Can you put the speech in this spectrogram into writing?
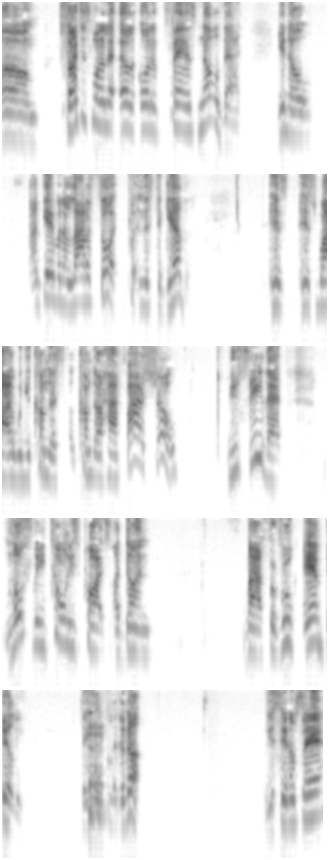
Right. Um, so I just want to let all, the fans know that, you know, I gave it a lot of thought putting this together. Hence, hence why when you come to come to a Hi-Five show, you see that mostly Tony's parts are done by Farouk and Billy. They mm-hmm. split it up. You see what I'm saying?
